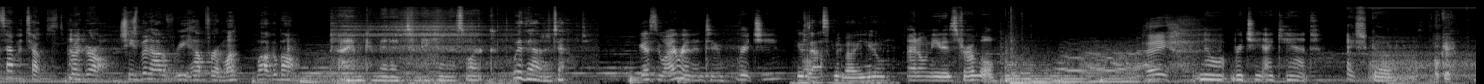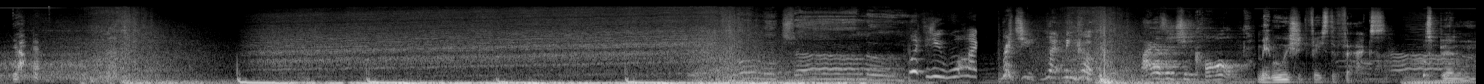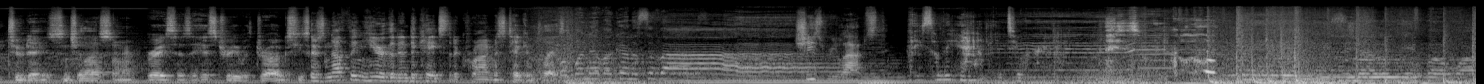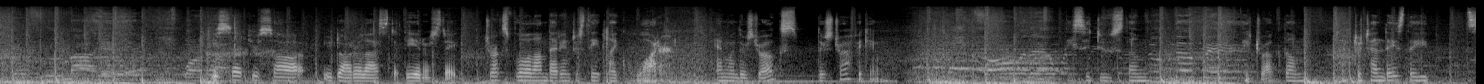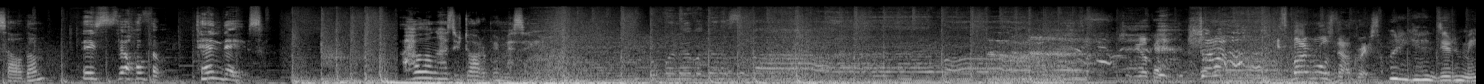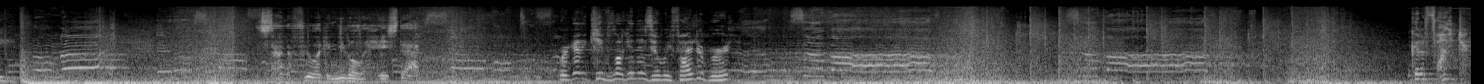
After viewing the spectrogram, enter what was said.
Let's have a toast. My girl. She's been out of rehab for a month. Welcome home. I am committed to making this work. Without a doubt. Guess who I ran into? Richie. He was asking about you. I don't need his trouble. Hey. No, Richie, I can't. I should go. Okay, yeah. You want? Richie, let me go. Why hasn't she called? Maybe we should face the facts. It's been two days since you last saw her. Grace has a history with drugs. She's... There's nothing here that indicates that a crime has taken place. She's relapsed. Please, something happened to her. You said you saw your daughter last at the interstate. Drugs flow along that interstate like water. And when there's drugs, there's trafficking. They seduce them, they drug them. After 10 days, they sell them. They sell them. Ten days. How long has your daughter been missing? She'll be okay. Shut up! It's my rules now, Grace. What are you gonna do to me? It's starting to feel like a needle in a haystack. We're gonna keep looking until we find her, Bert. We're gonna find her.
